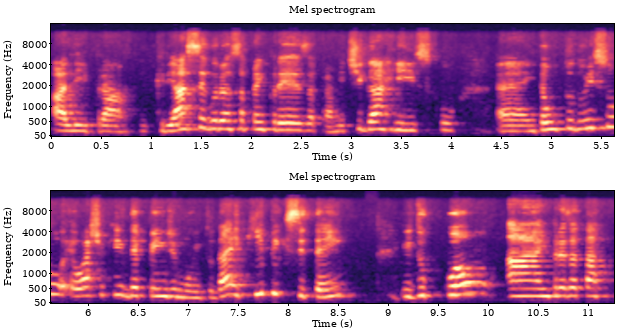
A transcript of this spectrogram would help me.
ali para criar segurança para a empresa, para mitigar risco. É, então, tudo isso eu acho que depende muito da equipe que se tem e do quão a empresa está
